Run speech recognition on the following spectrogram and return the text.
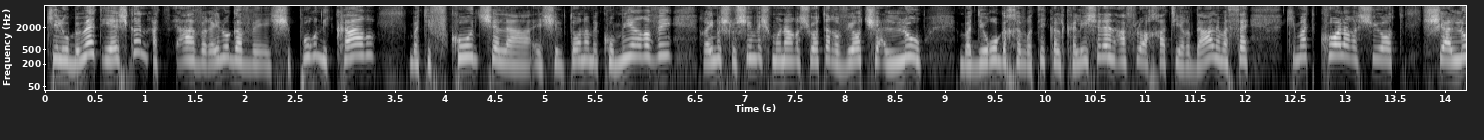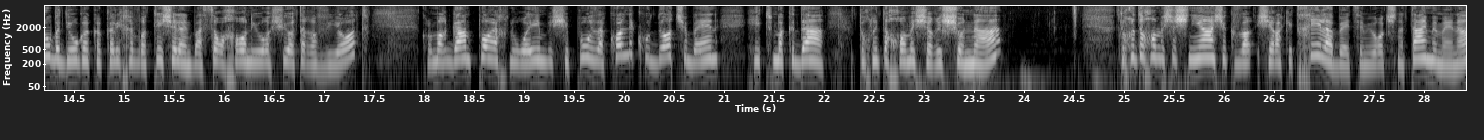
כאילו, באמת, יש כאן, אה, וראינו אגב אה, שיפור ניכר בתפקוד של השלטון המקומי הערבי. ראינו 38 רשויות ערביות שעלו בדירוג החברתי-כלכלי שלהן, אף לא אחת ירדה. למעשה, כמעט כל הרשויות שעלו בדירוג הכלכלי-חברתי שלהן בעשור האחרון יהיו רשויות ערביות. כלומר, גם פה אנחנו רואים שיפור, זה הכל נקודות שבהן התמקדה תוכנית החומש הראשונה. תוכנית החומש השנייה, שכבר, שרק התחילה בעצם, היו רק שנתיים ממנה,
